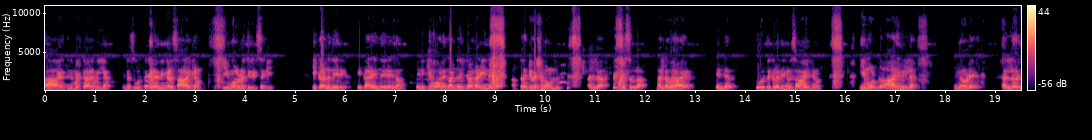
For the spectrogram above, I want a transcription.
സഹായത്തിന് മറ്റാരുമില്ല. എന്റെ സുഹൃത്തുക്കളെ നിങ്ങൾ സഹായിക്കണം. ഈ മോളുടെ ചികിത്സയ്ക്ക് ഈ കണ്ണുനീര് ഈ കരയുന്ന ഈ രംഗം എനിക്ക് പോലും കണ്ടു നിൽക്കാൻ കഴിയുന്നില്ല. അത്രയ്ക്ക് വിഷമമുണ്ട്. നല്ല മനസ്സുള്ള നല്ലവരായ എന്റെ സുഹൃത്തുക്കളെ നിങ്ങൾ സഹായിക്കണം. ഈ മോൾക്ക് ആരുമില്ല. നിങ്ങളുടെ നല്ലൊരു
